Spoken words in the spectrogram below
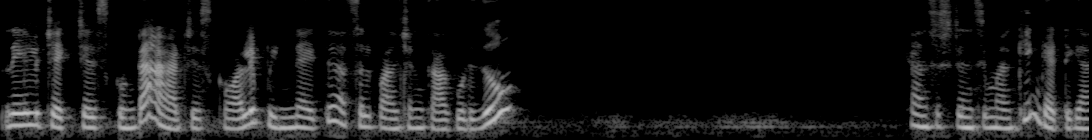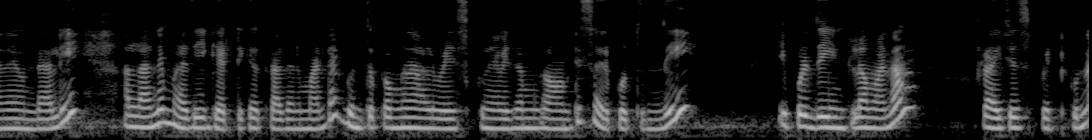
నీళ్ళు చెక్ చేసుకుంటా యాడ్ చేసుకోవాలి. పిండి అయితే అసలు పలచని కాకూడదు. కన్సిస్టెన్సీ మనకి గట్టిగానే ఉండాలి. అలానే మరీ గట్టిగా కాదనమాట. గుంత పొంగనాలు వేసుకునే విధంగా ఉంటే సరిపోతుంది. ఇప్పుడు దీంట్లో మనం ఫ్రై చేసి పెట్టుకున్న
